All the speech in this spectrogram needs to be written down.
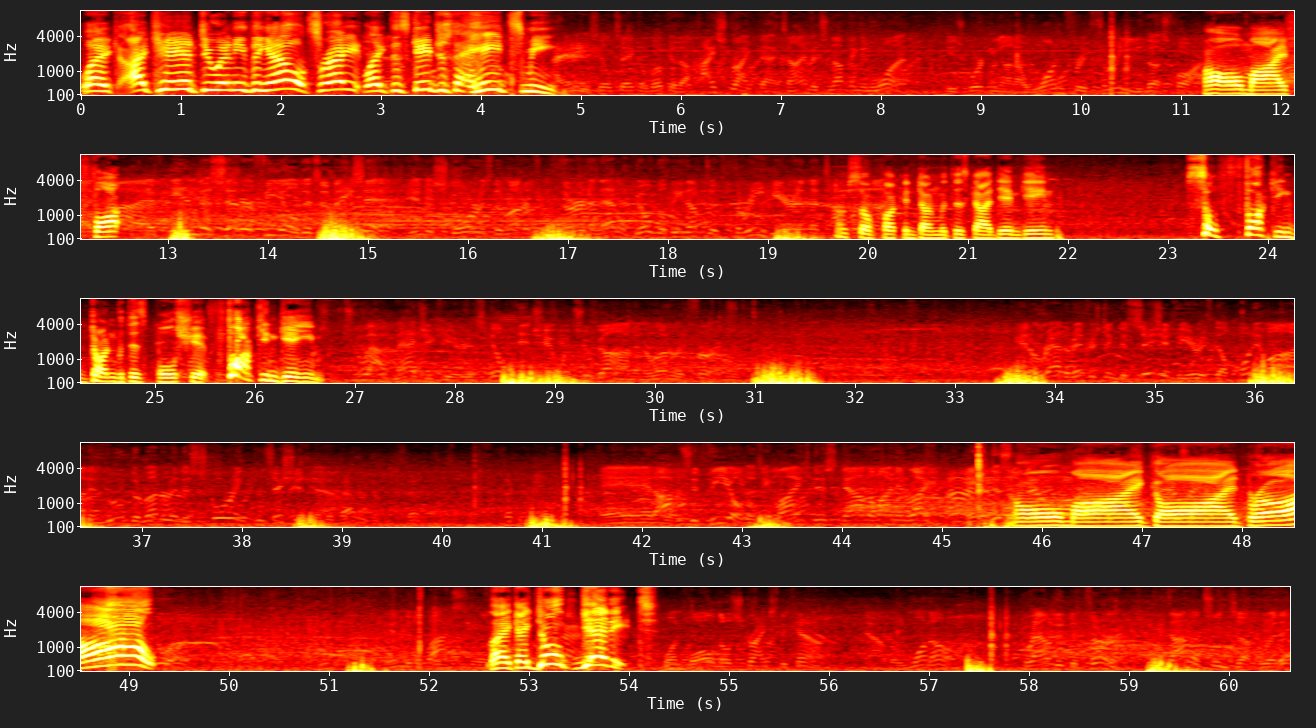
Like, I can't do anything else, right? Like, this game just hates me. As he'll take a look at a high strike that time, it's nothing in one. He's working on a one for three thus far. Oh my fuck. Drive into center I'm so fucking done with this goddamn game. So fucking done with this bullshit fucking game. Oh my god, bro! into the box. Like, I don't get it! One ball, no strikes to count. Now the 1-0. Grounded to third. Donaldson's up with it.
